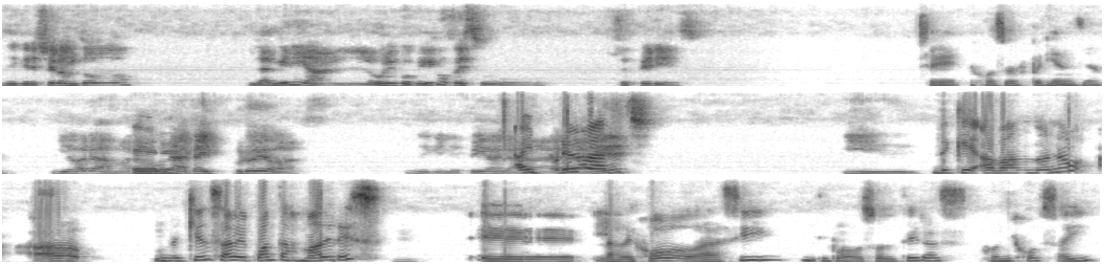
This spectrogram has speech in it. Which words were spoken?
le creyeron todo. La Minia lo único que dijo fue su, su experiencia. Sí, dejó su experiencia. Y ahora a Maradona Eh. acá hay pruebas de que le pega la, Hay a la pruebas. Edge. Y de que abandonó a quién sabe cuántas madres Mm. eh, las dejó así, tipo solteras, con hijos ahí.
